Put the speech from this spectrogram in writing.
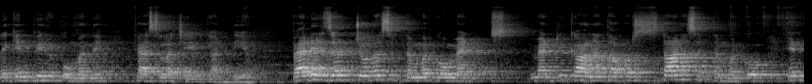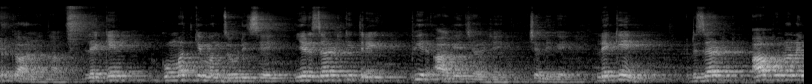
लेकिन फिर हुकूमत ने फैसला चेंज कर दिया। पहले रिज़ल्ट 14 सितंबर को मैट्रिक का आना था और सतारह सितंबर को इंटर का आना था। लेकिन हुकूमत की मंजूरी से ये रिज़ल्ट की तरीक फिर आगे चल चली गई। लेकिन रिज़ल्ट अब उन्होंने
